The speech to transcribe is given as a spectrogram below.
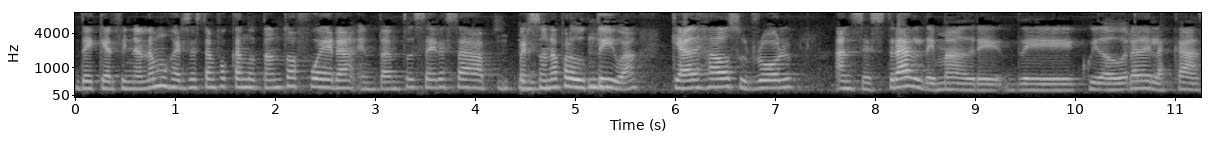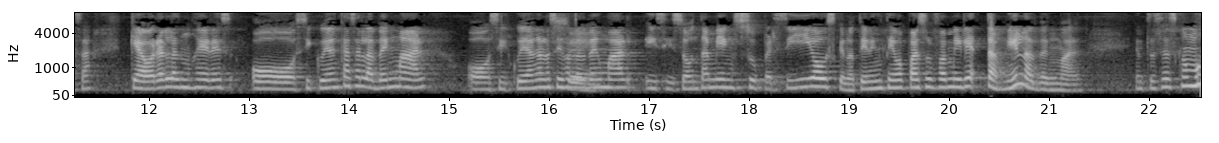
de que al final la mujer se está enfocando tanto afuera, en tanto ser esa persona productiva, que ha dejado su rol ancestral de madre, de cuidadora de la casa, que ahora las mujeres o si cuidan casa las ven mal, o si cuidan a los hijos las ven mal, y si son también super CEOs que no tienen tiempo para su familia, también las ven mal. Entonces, como.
